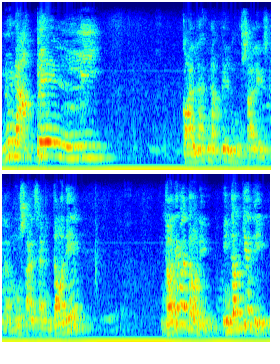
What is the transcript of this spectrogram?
Nous n'appelons quand Allah appelle Moussa alayhi salam, Moussa alayhi salam, entendez Entendez, Entendez qui?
